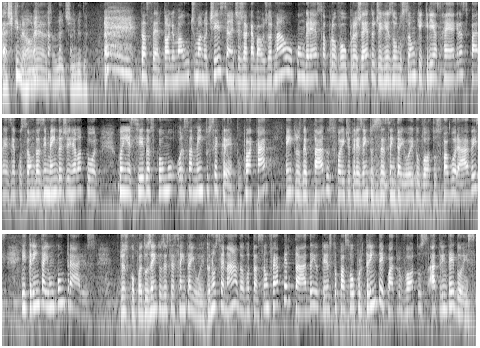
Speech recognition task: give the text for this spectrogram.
acho que não, né? Eu sou meio tímido. Tá certo. Olha, uma última notícia antes de acabar o jornal. O Congresso aprovou o projeto de resolução que cria as regras para a execução das emendas de relator, conhecidas como orçamento secreto. O placar entre os deputados foi de 368 votos favoráveis e 31 contrários. Desculpa, 268. No Senado, a votação foi apertada e o texto passou por 34 votos a 32.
